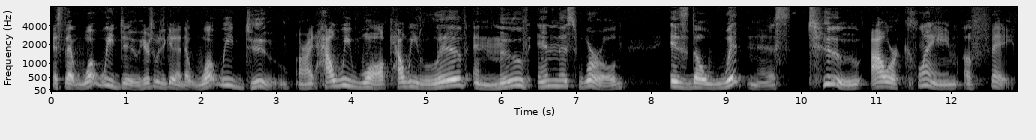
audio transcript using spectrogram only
it's that what we do, here's what he's getting at, that what we do, all right, how we walk, how we live and move in this world is the witness to our claim of faith.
